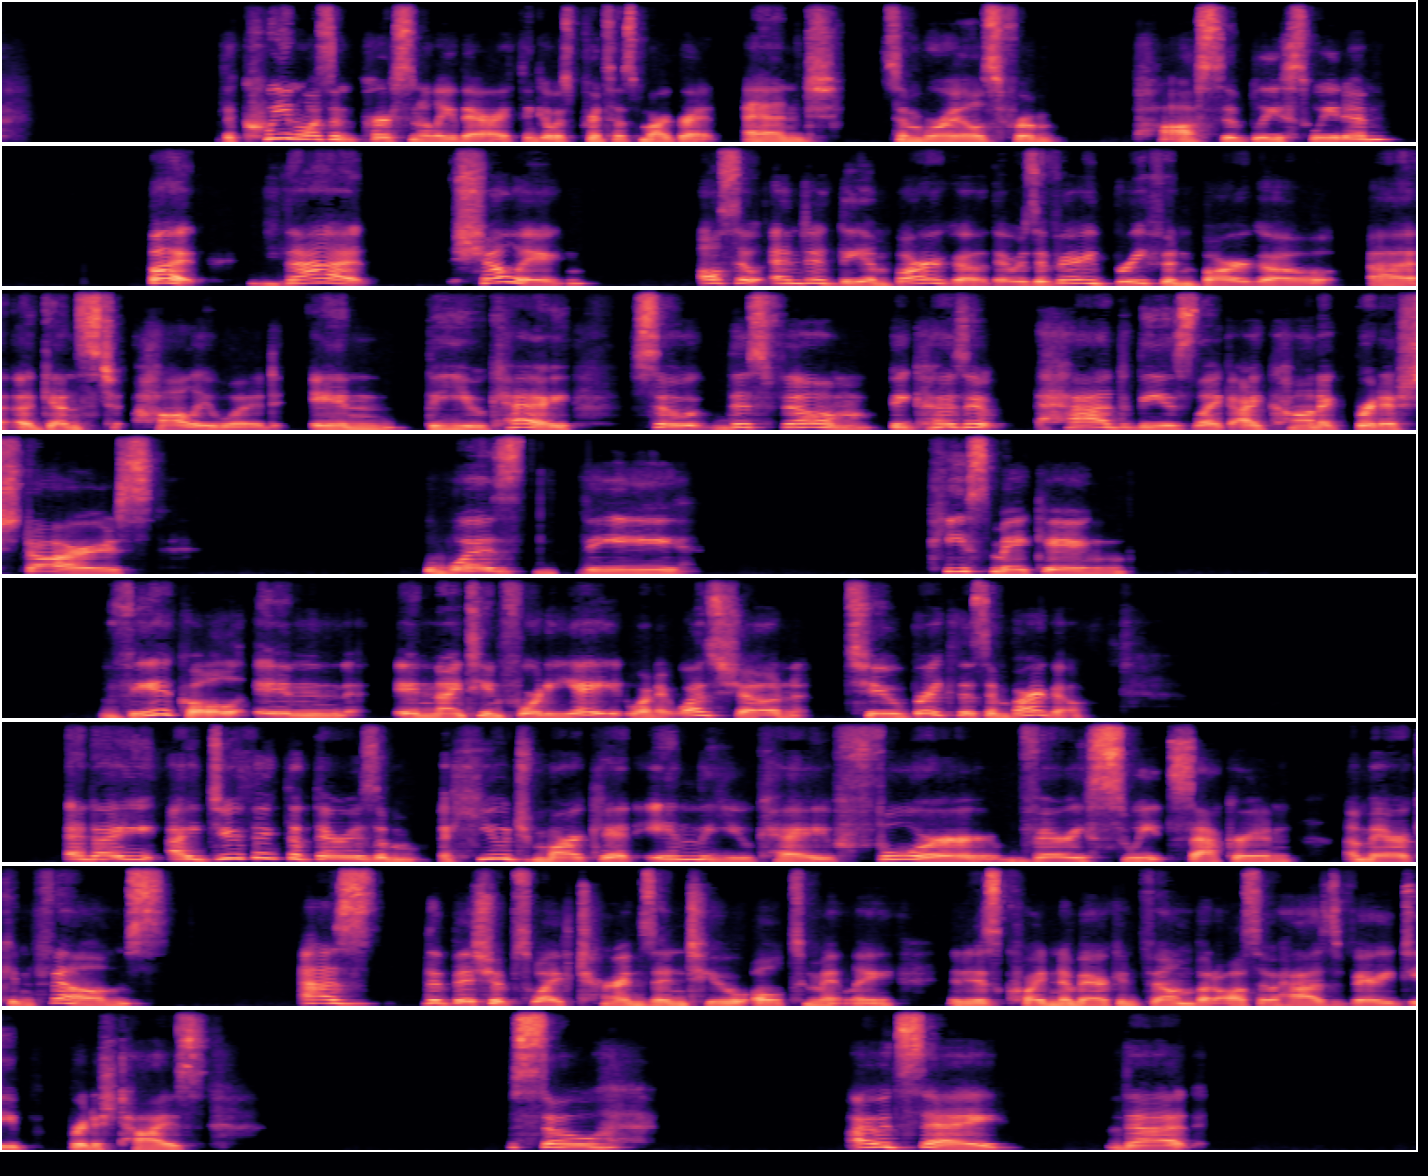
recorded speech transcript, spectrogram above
the Queen wasn't personally there. I think it was Princess Margaret and some royals from possibly Sweden. But that showing also ended the embargo. There was a very brief embargo uh, against Hollywood in the UK. So this film, because it had these like iconic British stars, was the peacemaking vehicle in in 1948 when it was shown to break this embargo and I I do think that there is a, a, huge market in the UK for very sweet saccharine American films, as The Bishop's Wife turns into ultimately. It is quite an American film, but also has very deep British ties. So, I would say that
